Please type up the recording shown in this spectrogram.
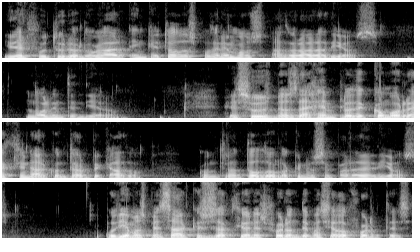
y del futuro lugar en que todos podremos adorar a Dios. No lo entendieron. Jesús nos da ejemplo de cómo reaccionar contra el pecado, contra todo lo que nos separa de Dios. Podíamos pensar que sus acciones fueron demasiado fuertes,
